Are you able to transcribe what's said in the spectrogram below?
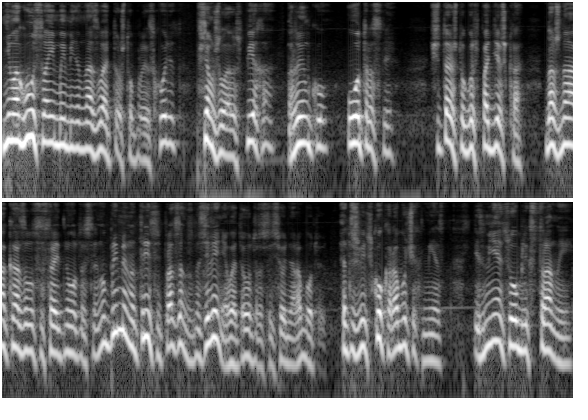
Не могу своим именем назвать то, что происходит. Всем желаю успеха, рынку, отрасли. Считаю, что господдержка должна оказываться строительной отрасли. Ну, примерно 30% населения в этой отрасли сегодня работают. Это же ведь сколько рабочих мест, изменяется облик страны.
